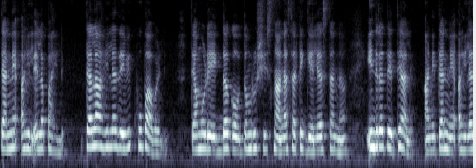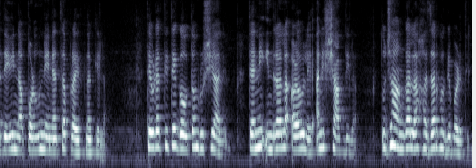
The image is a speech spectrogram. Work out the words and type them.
त्याने अहिल्याला पाहिले. त्याला अहिल्यादेवी खूप आवडली. त्यामुळे एकदा गौतम ऋषी स्नानासाठी गेले असताना इंद्र तेथे आले आणि त्यांनी अहिल्यादेवींना पळवून नेण्याचा प्रयत्न केला. तेवढ्यात तिथे गौतम ऋषी आले. त्यांनी इंद्राला अळवले आणि शाप दिला. तुझ्या अंगाला हजार भगे पडतील.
